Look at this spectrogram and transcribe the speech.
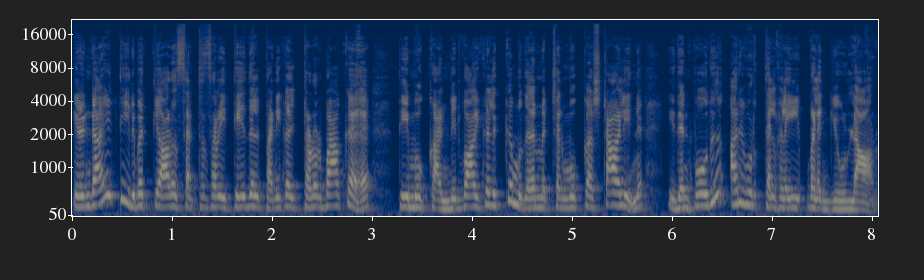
இரண்டாயிரத்தி இருபத்தி ஆறு சட்டசபை தேர்தல் பணிகள் தொடர்பாக திமுக நிர்வாகிகளுக்கு முதலமைச்சர் மு க ஸ்டாலின் இதன்போது அறிவுறுத்தல்களை வழங்கியுள்ளார்.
